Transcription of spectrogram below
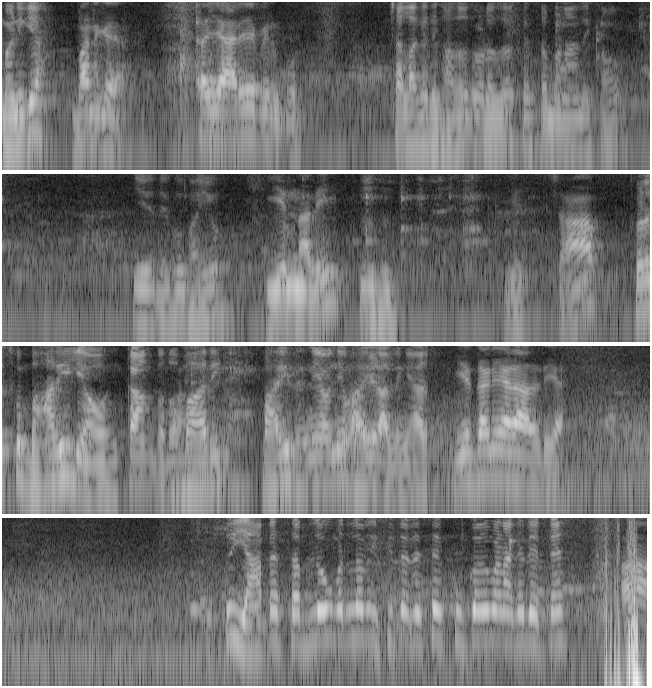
बन गया? बन गया। तैयार है बिल्कुल। चला के दिखा दो थोड़ा सा कैसा बना दिखाओ। ये देखो भाइयों। ये नाली? हम्म, हम्म। ये चाप? थोड़ा इसको बाहर ही ले आओ काम करो बाहर ही धनिया वनिया ही डालेंगे ये धनिया डाल दिया। तो यहाँ पे सब लोग मतलब इसी तरह से कुकर में बना के देते हैं? हाँ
